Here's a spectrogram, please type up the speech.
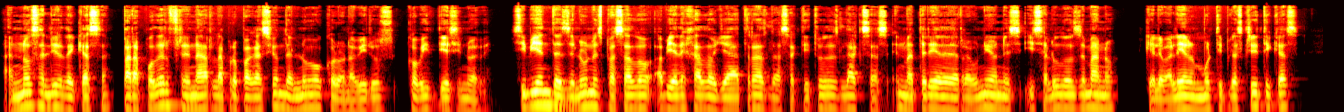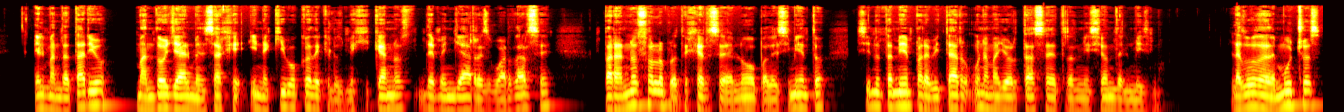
a no salir de casa para poder frenar la propagación del nuevo coronavirus COVID-19. Si bien desde el lunes pasado había dejado ya atrás las actitudes laxas en materia de reuniones y saludos de mano, que le valieron múltiples críticas, el mandatario mandó ya el mensaje inequívoco de que los mexicanos deben ya resguardarse para no solo protegerse del nuevo padecimiento, sino también para evitar una mayor tasa de transmisión del mismo. La duda de muchos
